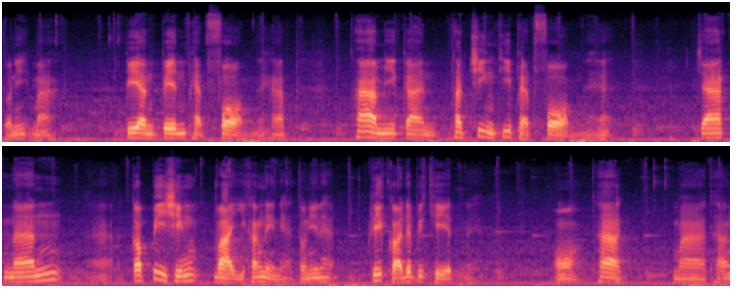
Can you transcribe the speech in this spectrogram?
ตัวนี้มาเปลี่ยนเป็นแพลตฟอร์มนะครับ ถ้ามีการ touching ที่แพลตฟอร์มนะฮะจากนั้นอ่า copy ชิง y อีกครั้งหนึ่งเนะฮะตรงนี้นะฮะคลิกขวา duplicate นะอ๋อถ้ามาทั้ง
